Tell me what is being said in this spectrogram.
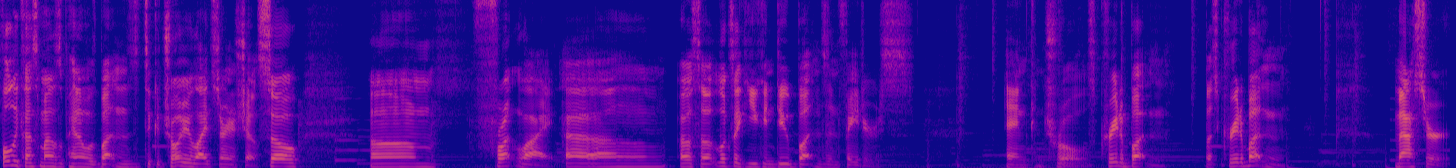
fully customizable panel with buttons to control your lights during a show. So, um, front light. Um, oh, so it looks like you can do buttons and faders and controls. Create a button. Let's create a button. Master,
